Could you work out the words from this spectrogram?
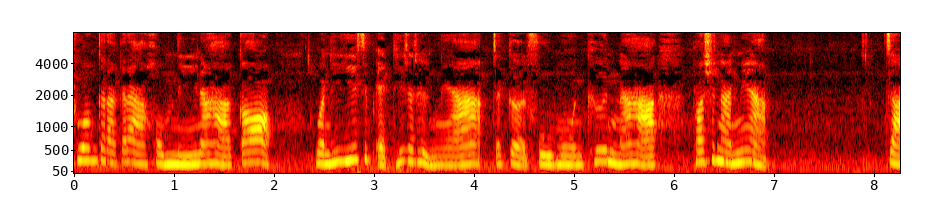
ช่วงกรกฎาคมนี้นะคะ ก็วันที่ 21 ที่จะถึงเนี้ยจะเกิดฟูมูลขึ้นนะคะ เพราะฉะนั้นเนี่ยจะ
